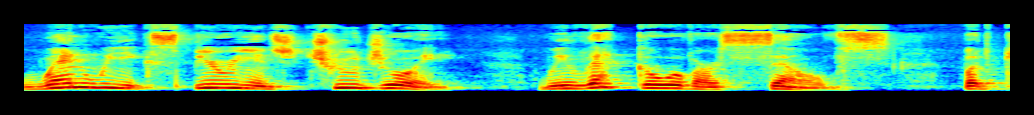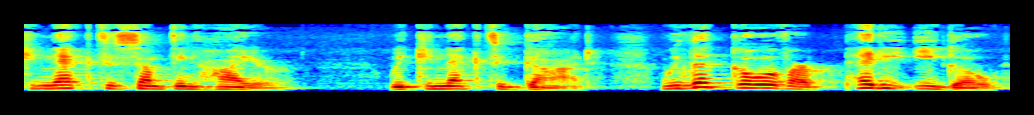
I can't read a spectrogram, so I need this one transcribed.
When we experience true joy, we let go of ourselves, but connect to something higher. We connect to God. We let go of our petty ego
